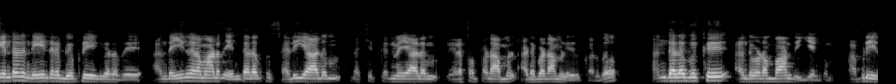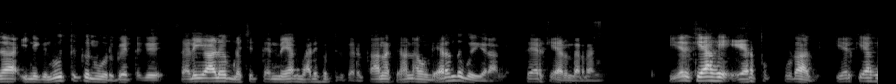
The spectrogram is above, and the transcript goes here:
என்றால் இந்த இயந்திரம் எப்படி இயங்குகிறது அந்த இயந்திரமானது எந்த அளவுக்கு சளியாலும் நச்சுத்தன்மையாலும் நிரப்பப்படாமல் அடைபடாமல் இருக்கிறதோ அந்த அளவுக்கு அந்த உடம்பானது இயங்கும். அப்படின்னா இன்னைக்கு நூற்றுக்கு நூறு பேர்த்துக்கு சளியாலும் நச்சுத்தன்மையால் அடைபட்டு இருக்கிற காரணத்தினால் அவங்க இறந்து போய்கிறாங்க. செயற்கையாக இறந்துடுறாங்க. இயற்கையாக இறப்பக்கூடாது. இயற்கையாக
